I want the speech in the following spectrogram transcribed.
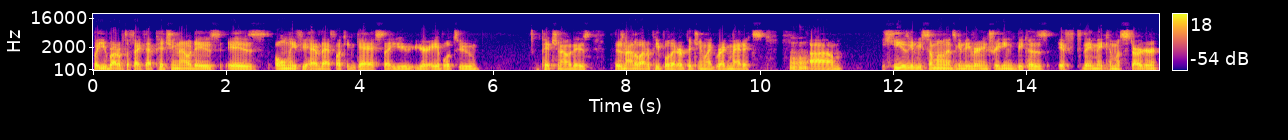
but you brought up the fact that pitching nowadays is only if you have that fucking gas that you you're able to pitch nowadays. There's not a lot of people that are pitching like Greg Maddox. Mm-hmm. Um, he is going to be someone that's going to be very intriguing because if they make him a starter,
